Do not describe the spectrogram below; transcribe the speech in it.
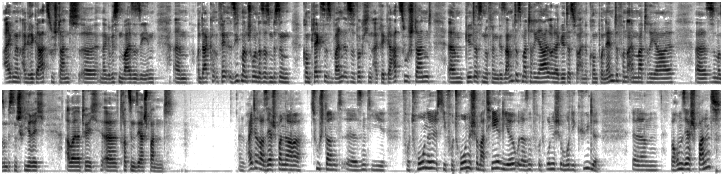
eigenen Aggregatzustand äh, in einer gewissen Weise sehen. Ähm, und da sieht man schon, dass es ein bisschen komplex ist. Wann ist es wirklich ein Aggregatzustand? Ähm, gilt das nur für ein gesamtes Material oder gilt das für eine Komponente von einem Material? Äh, das ist immer so ein bisschen schwierig, aber natürlich äh, trotzdem sehr spannend. Ein weiterer sehr spannender Zustand äh, sind die Photone, ist die photonische Materie oder sind photonische Moleküle. Ähm, warum sehr spannend?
